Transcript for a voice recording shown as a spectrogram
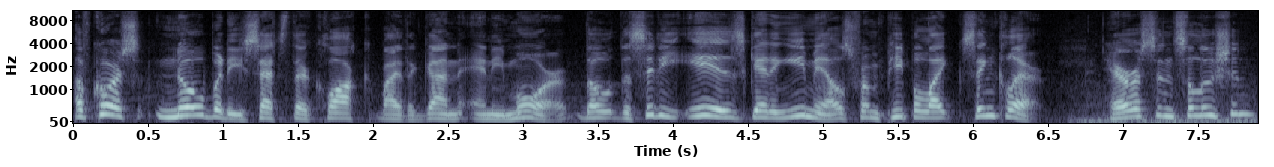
Of course, nobody sets their clock by the gun anymore, though the city is getting emails from people like Sinclair. Harrison solution?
